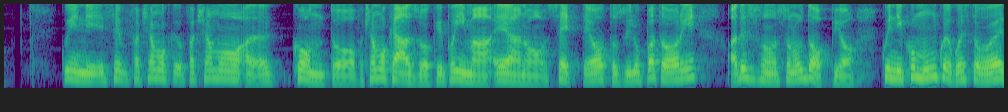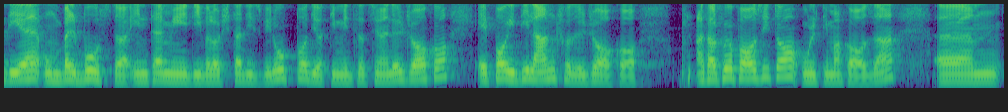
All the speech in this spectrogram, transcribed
Quindi se facciamo, facciamo eh, conto, facciamo caso che prima erano 7-8 sviluppatori, adesso sono, sono, il doppio. Quindi comunque questo vuol dire un bel boost in termini di velocità di sviluppo, di ottimizzazione del gioco e poi di lancio del gioco. A tal proposito, ultima cosa, ehm,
